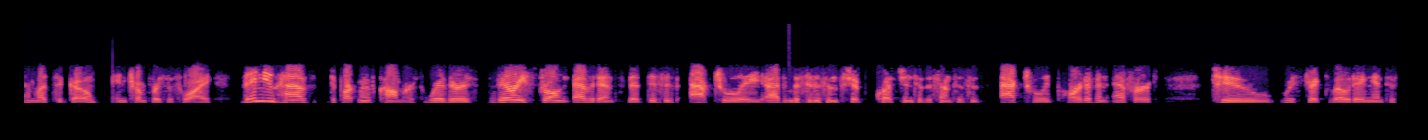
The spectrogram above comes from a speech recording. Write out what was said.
and lets it go in Trump versus Hawaii. Then you have Department of Commerce, where there's very strong evidence that this is actually adding the citizenship question to the census is actually part of an effort to restrict voting and to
